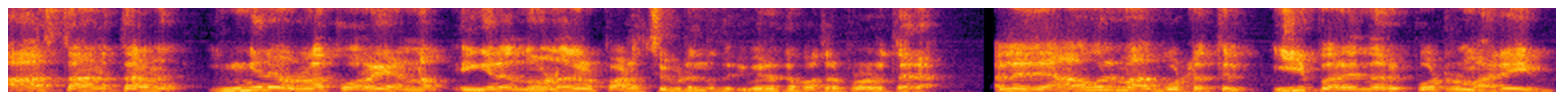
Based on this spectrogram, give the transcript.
ആ സ്ഥാനത്താണ് ഇങ്ങനെയുള്ള കുറെ എണ്ണം ഇങ്ങനെ നുണകൾ പടച്ചു വിടുന്നത്. ഇവരൊക്കെ പത്രപ്രവർത്തകരാ. അല്ല രാഹുൽ മാങ്കൂട്ടത്തിൽ ഈ പറയുന്ന റിപ്പോർട്ടർമാരെയും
